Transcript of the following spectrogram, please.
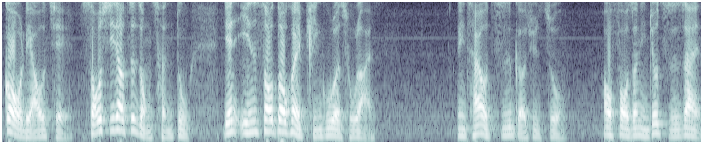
够了解、熟悉到这种程度，连营收都可以评估的出来，你才有资格去做哦。否则你就只是在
